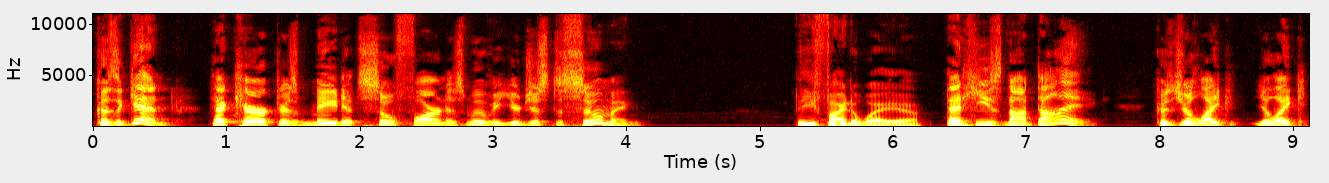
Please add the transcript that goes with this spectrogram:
because again, that character's made it so far in this movie. You're just assuming that You find a way. Yeah. that he's not dying. Because you're like, you're like,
